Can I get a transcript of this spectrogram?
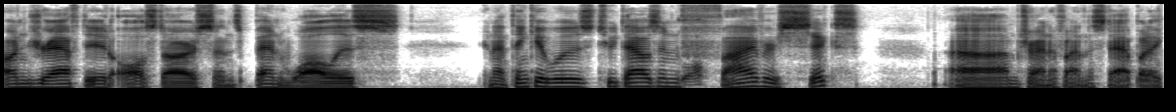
undrafted All Star since Ben Wallace, and I think it was 2005 or six. Uh, I'm trying to find the stat, but I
